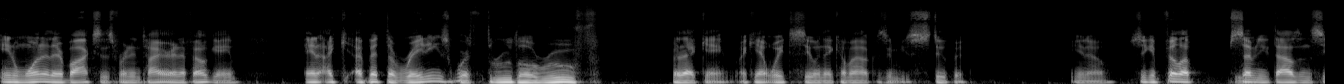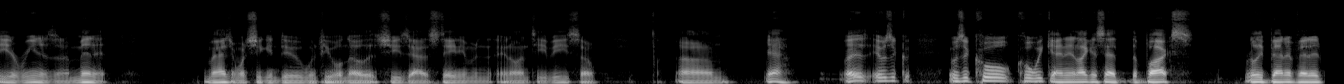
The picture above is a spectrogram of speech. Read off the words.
in one of their boxes for an entire NFL game, and I, I bet the ratings were through the roof for that game. I can't wait to see when they come out because it's gonna be stupid. You know, she can fill up seventy thousand seat arenas in a minute. Imagine what she can do when people know that she's at a stadium and, and on TV. So, um, yeah, it was, it was a it was a cool cool weekend, and like I said, the Bucs really benefited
